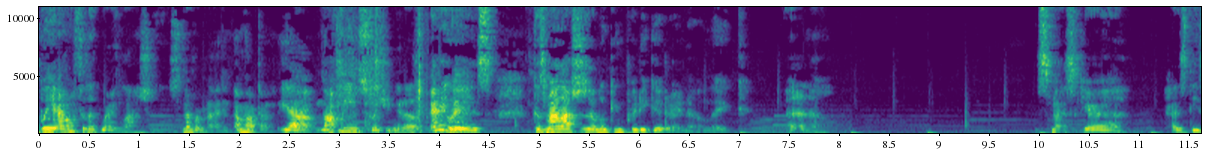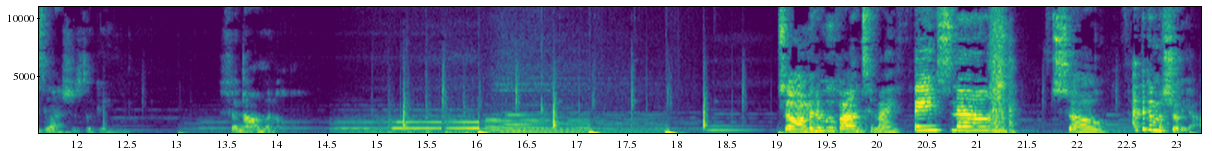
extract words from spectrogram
Wait, I don't feel like wearing lashes. Never mind. I'm not gonna. Yeah, not me switching it up. Anyways, because my lashes are looking pretty good right now. Like, I don't know. This mascara has these lashes looking phenomenal. So I'm gonna move on to my face now. So I think I'm gonna show y'all.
